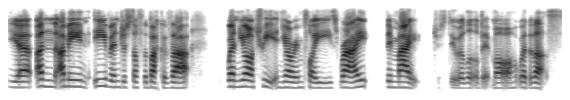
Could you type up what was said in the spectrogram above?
Yeah, and I mean, even just off the back of that, when you're treating your employees right, they might just do a little bit more, whether that's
